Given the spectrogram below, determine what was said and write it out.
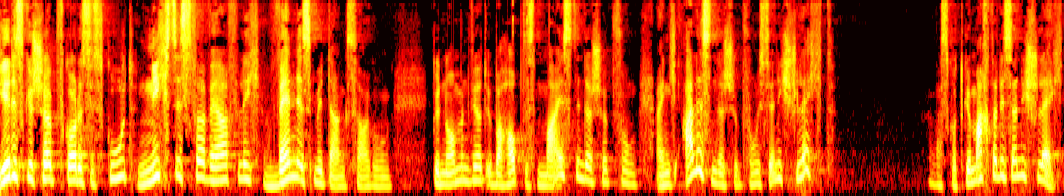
Jedes Geschöpf Gottes ist gut, nichts ist verwerflich, wenn es mit Danksagung genommen wird. Überhaupt das meiste in der Schöpfung, eigentlich alles in der Schöpfung ist ja nicht schlecht. Was Gott gemacht hat, ist ja nicht schlecht.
